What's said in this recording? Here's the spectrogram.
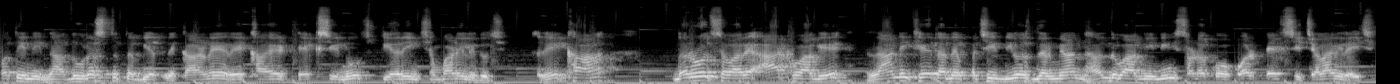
પતિની નાદુરસ્ત તબિયતને કારણે રેખાએ ટેક્સીનું સ્ટિયરિંગ સંભાળી લીધું છે. રેખા દરરોજ સવારે આઠ વાગે રાનીખેત અને પછી દિવસ દરમિયાન હલ્દવાનીની સડકો પર ટેક્સી ચલાવી રહી છે.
